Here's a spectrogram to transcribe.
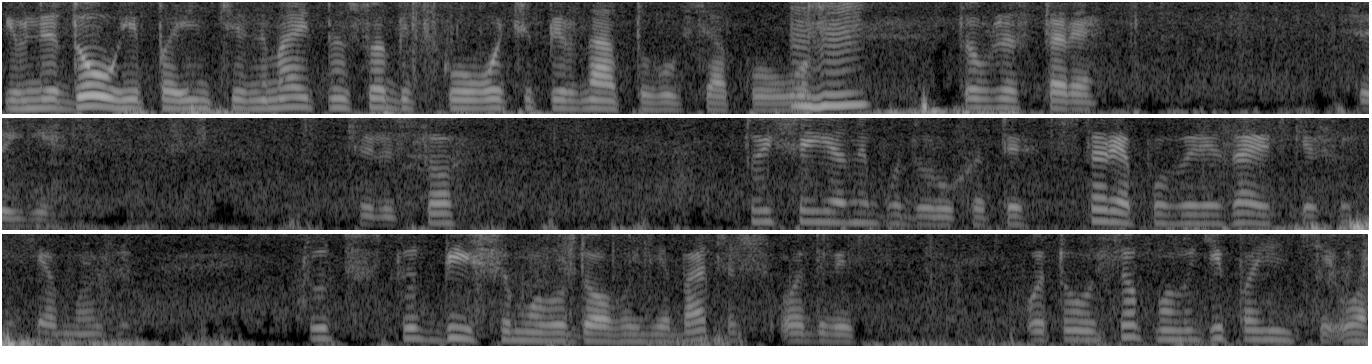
і вони довгі пагінці, не мають на собі такого очі пірнатого всякого. Мгм. То вже старе. Що є. Через то. То ще я не буду рухати. Старе повирізають, таке, що тут я можу. Тут, тут більше молодого є, бачиш? О, дивись. От усе молоді пагінці. О,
